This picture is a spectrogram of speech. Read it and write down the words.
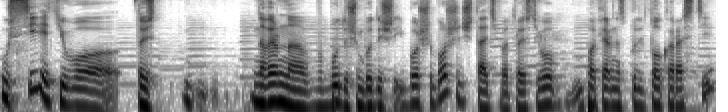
усилить его, то есть, наверное, в будущем будет еще и больше и больше читать его, то есть его популярность будет только расти.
